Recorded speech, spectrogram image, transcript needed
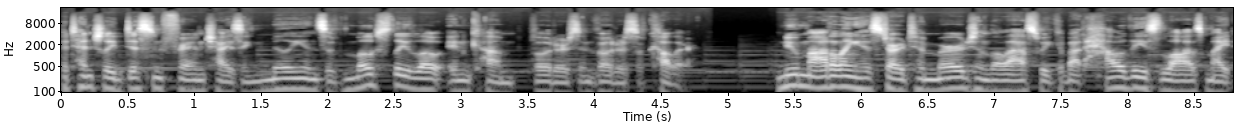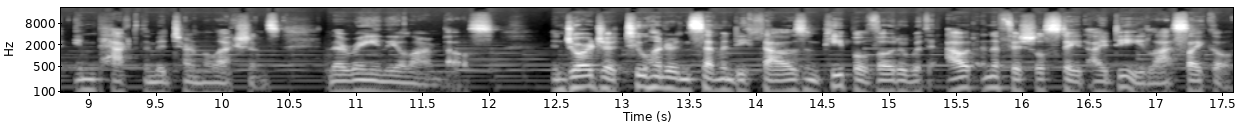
potentially disenfranchising millions of mostly low income voters and voters of color. New modeling has started to emerge in the last week about how these laws might impact the midterm elections, and they're ringing the alarm bells. In Georgia, 270,000 people voted without an official state ID last cycle.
